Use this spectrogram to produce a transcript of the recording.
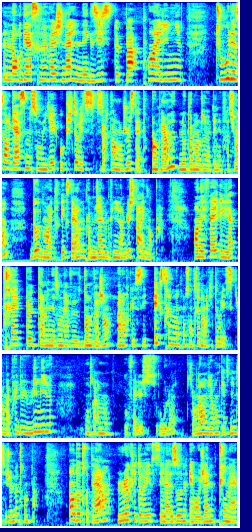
L'orgasme vaginal n'existe pas. Point à la ligne. Tous les orgasmes sont liés au clitoris. Certains vont juste être internes, notamment via la pénétration. D'autres vont être externes, comme via le cunilingus par exemple. En effet, il y a très peu de terminaisons nerveuses dans le vagin, alors que c'est extrêmement concentré dans le clitoris, qui en a plus de 8000, contrairement au phallus, au gland, qui en a environ 4000 si je ne me trompe pas. En d'autres termes, le clitoris, c'est la zone érogène primaire,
